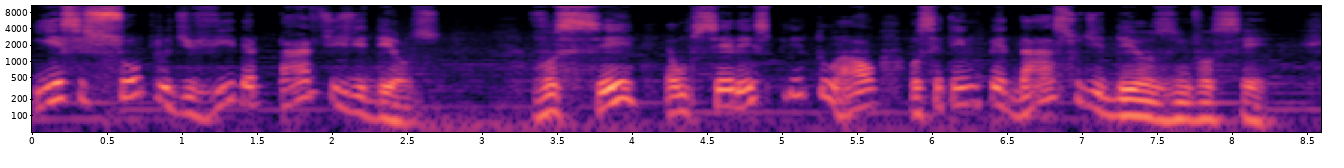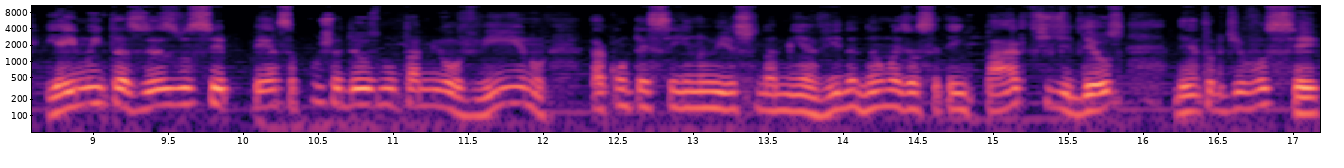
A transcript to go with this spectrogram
E esse sopro de vida é parte de Deus. Você é um ser espiritual, você tem um pedaço de Deus em você. E aí muitas vezes você pensa, puxa, Deus não está me ouvindo, está acontecendo isso na minha vida. Não, mas você tem parte de Deus dentro de você.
